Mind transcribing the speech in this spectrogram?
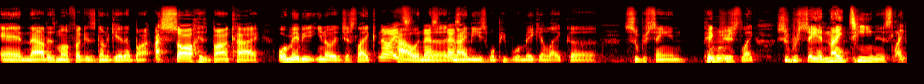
And now this motherfucker is gonna get a bon. I saw his Bankai, or maybe you know, it's just like No, it's- how in that's- the that's- '90s when people were making like uh Super Saiyan Mm-hmm. pictures, like Super Saiyan 19. It's like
